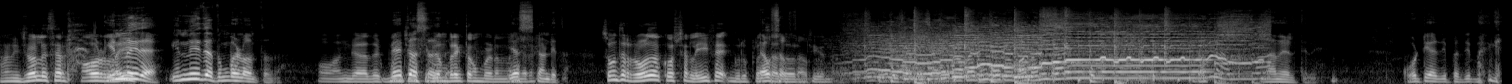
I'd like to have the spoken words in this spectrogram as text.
ನಾನು ನಿಜವಾಗ್ಲೂ ಸರ್ ಅವ್ರು ಇನ್ನೂ ಇದೆ ಇನ್ನೂ ಇದೆ ತುಂಬ ಹೇಳುವಂಥದ್ದು. ಓ ಹಂಗ ಅದಕ್ಕೆ ಬೇಕಾದ ಬ್ರೇಕ್ ತಗೊಂಡ್ಬಿಡೋಣ ಎಸ್ ಖಂಡಿತ. ಸೊ ಒಂಥರ ರೋಲರ್ ಕೋಸ್ಟರ್ ಲೈಫೇ ಗ್ರೂಪ್ ನಾನು ಹೇಳ್ತೀನಿ ಕೋಟ್ಯಾಧಿಪತಿ ಬಗ್ಗೆ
